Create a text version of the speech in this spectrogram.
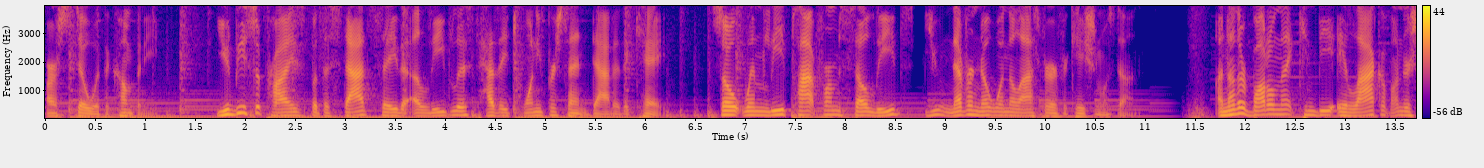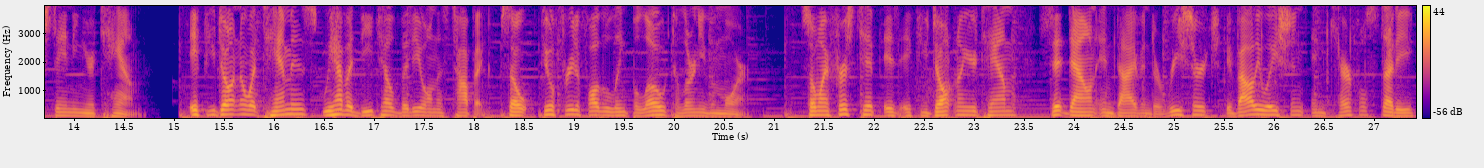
are still with the company. You'd be surprised, but the stats say that a lead list has a 20% data decay. So when lead platforms sell leads, you never know when the last verification was done. Another bottleneck can be a lack of understanding your TAM. If you don't know what TAM is, we have a detailed video on this topic, so feel free to follow the link below to learn even more. So my first tip is if you don't know your TAM, sit down and dive into research, evaluation, and careful study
